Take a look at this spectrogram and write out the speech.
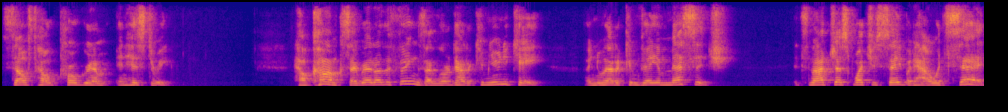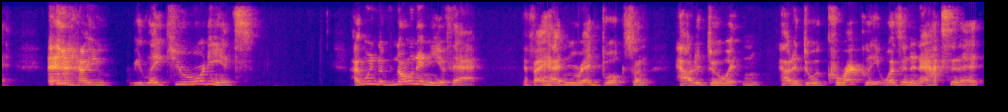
self help program in history. How come? Because I read other things. I learned how to communicate. I knew how to convey a message. It's not just what you say, but how it's said, how you relate to your audience. I wouldn't have known any of that if I hadn't read books on how to do it and how to do it correctly. It wasn't an accident.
